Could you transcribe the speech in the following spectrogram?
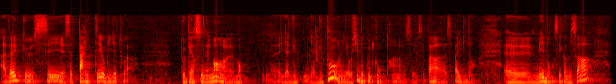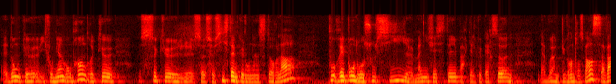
avec euh, cette parité obligatoire. Que personnellement, euh, bon, euh, il y, a du, pour, mais il y a aussi beaucoup de contre. Hein. C'est pas, pas évident. Euh, mais bon, c'est comme ça. Euh, donc il faut bien comprendre que ce, que, ce, système que l'on instaure là, pour répondre aux soucis manifestés par quelques personnes d'avoir une plus grande transparence, ça va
